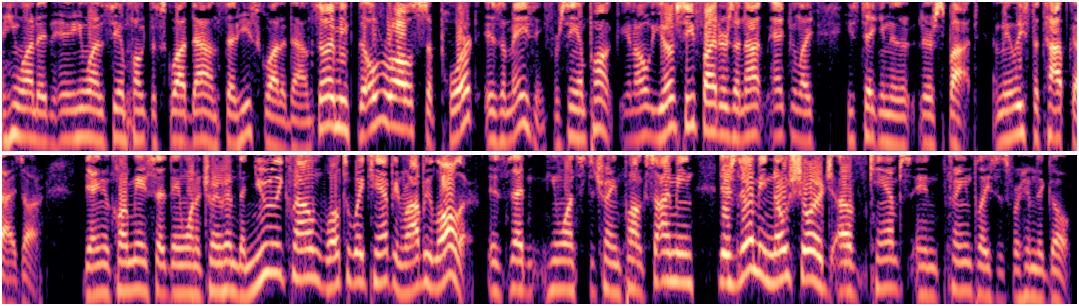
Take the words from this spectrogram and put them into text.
and he wanted he wanted CM Punk to squat down. Instead, he squatted down. So I mean, the overall support is amazing for CM Punk. You know, UFC fighters are not acting like he's taking their, their spot. I mean, at least the top guys are. Daniel Cormier said they want to train him. The newly crowned welterweight champion Robbie Lawler is said he wants to train Punk. So I mean, there's going to be no shortage of camps and training places for him to go.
